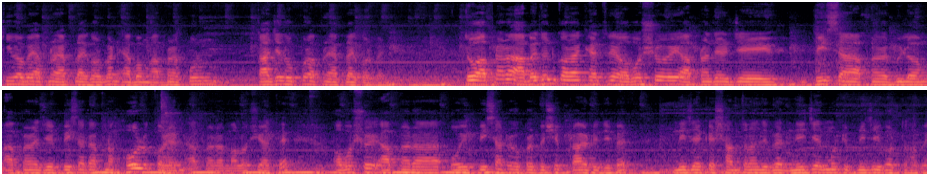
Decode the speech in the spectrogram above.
কীভাবে আপনারা অ্যাপ্লাই করবেন এবং আপনারা কোন কাজের উপর আপনারা অ্যাপ্লাই করবেন। তো আপনারা আবেদন করার ক্ষেত্রে অবশ্যই আপনাদের যে ভিসা আপনারা বিলং আপনারা যে ভিসাটা আপনারা হোল্ড করেন আপনারা মালয়েশিয়াতে, অবশ্যই আপনারা ওই ভিসাটার উপর বেশি প্রায়োরিটি দিবেন, নিজেকে সান্ত্বনা দিবেন, নিজের মোটিভ নিজেই করতে হবে।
